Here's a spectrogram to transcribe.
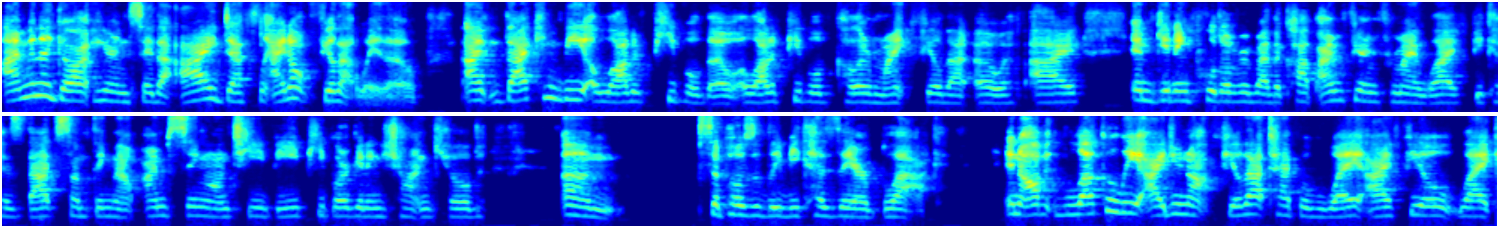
I'm going to go out here and say that I definitely, I don't feel that way though. I, that can be a lot of people though. A lot of people of color might feel that, oh, if I am getting pulled over by the cop, I'm fearing for my life because that's something that I'm seeing on TV. People are getting shot and killed um, supposedly because they are black. And luckily, I do not feel that type of way. I feel like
